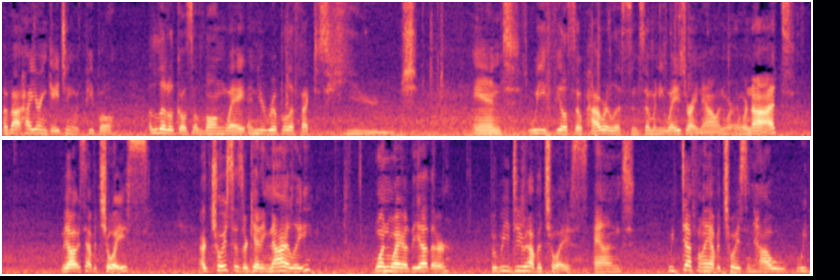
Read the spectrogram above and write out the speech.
about how you're engaging with people a little goes a long way, and your ripple effect is huge. And we feel so powerless in so many ways right now, and we're, we're not. We always have a choice. Our choices are getting gnarly, one way or the other, but we do have a choice. And we definitely have a choice in how we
